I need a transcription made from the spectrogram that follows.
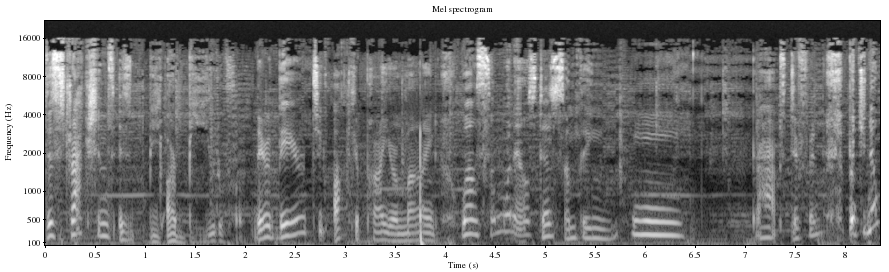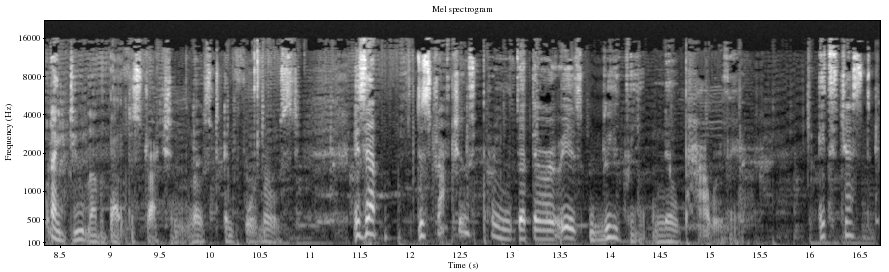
Distractions is are beautiful. They're there to occupy your mind while someone else does something mm, perhaps different. But you know what I do love about distraction most and foremost is that distractions prove that there is really no power there. It's just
